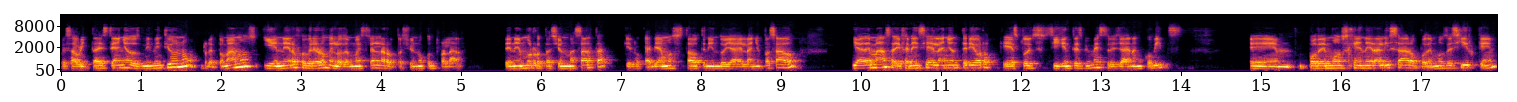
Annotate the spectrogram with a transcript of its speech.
pues ahorita este año 2021 retomamos y enero, febrero me lo demuestra en la rotación no controlada. Tenemos rotación más alta que lo que habíamos estado teniendo ya el año pasado. Y además, a diferencia del año anterior, que estos siguientes bimestres ya eran COVID, eh, podemos generalizar o podemos decir que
